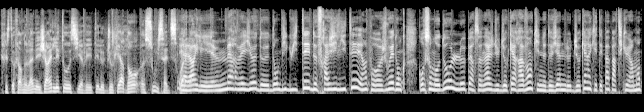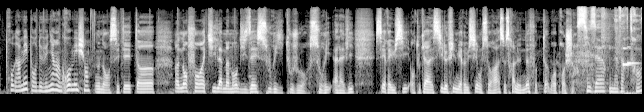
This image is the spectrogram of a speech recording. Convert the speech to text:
Christopher Nolan et Jared Leto aussi avait été le Joker dans euh, Suicide Et Squad. alors, il est merveilleux d'ambiguïté, de, fragilité hein, pour jouer, donc, grosso modo, le personnage du Joker avant qu'il ne devienne le Joker et qui n'était pas particulièrement programmé pour devenir un gros méchant. Non, non, c'était un, un enfant à qui la maman disait souris toujours, souris à la vie. C'est réussi. En tout cas, si le film est réussi, on le saura. Ce sera le 9 octobre prochain. 6h, 9h30,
